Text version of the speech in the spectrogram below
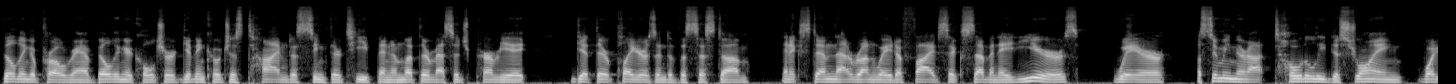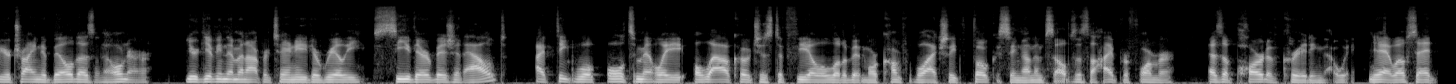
building a program, building a culture, giving coaches time to sink their teeth in and let their message permeate, get their players into the system and extend that runway to five, six, seven, eight years, where assuming they're not totally destroying what you're trying to build as an owner, you're giving them an opportunity to really see their vision out. I think will ultimately allow coaches to feel a little bit more comfortable actually focusing on themselves as a high performer as a part of creating that way. Yeah, well said.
